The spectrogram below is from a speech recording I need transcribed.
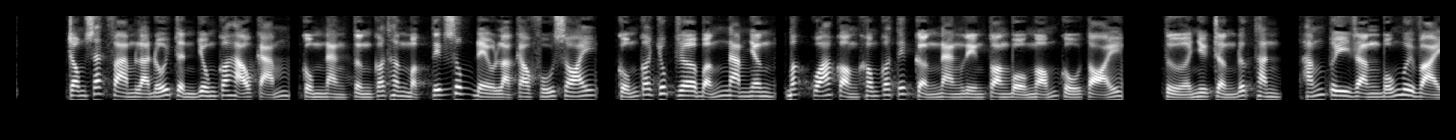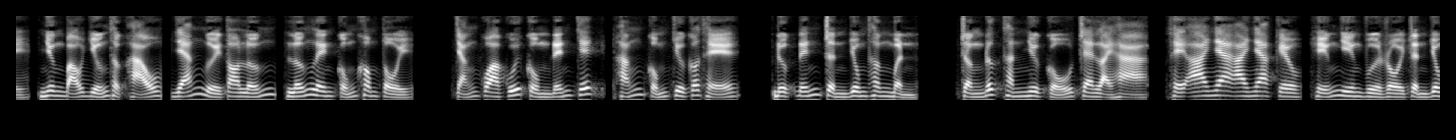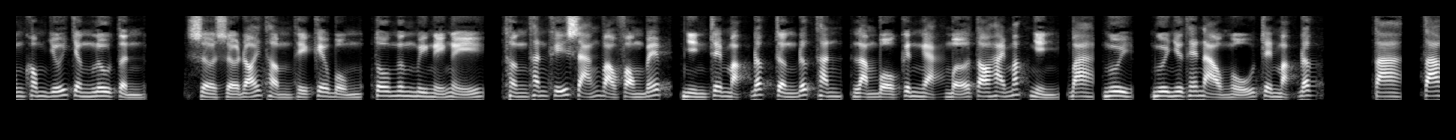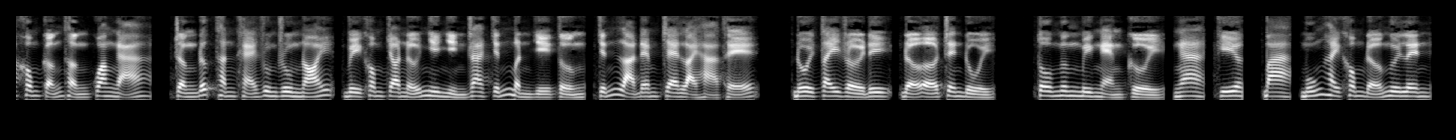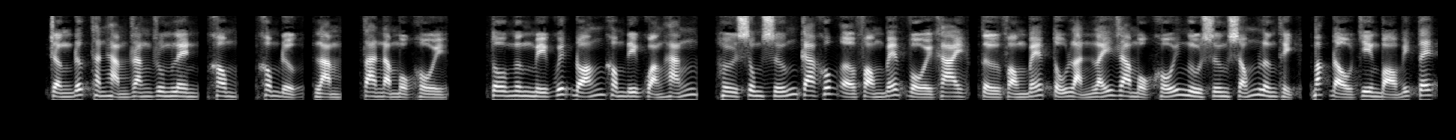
Trong sách phàm là đối Trình Dung có hảo cảm, cùng nàng từng có thân mật tiếp xúc đều là cao phú soái, cũng có chút rơ bẩn nam nhân, bất quá còn không có tiếp cận nàng liền toàn bộ ngõm cụ tỏi. Tựa như Trần Đức Thanh, hắn tuy rằng 40 vài, nhưng bảo dưỡng thật hảo, dáng người to lớn, lớn lên cũng không tồi. Chẳng qua cuối cùng đến chết, hắn cũng chưa có thể được đến Trình Dung thân mình. Trần Đức Thanh như cũ che lại hạ, Thế ai nha ai nha kêu, hiển nhiên vừa rồi Trình Dung không dưới chân lưu tịnh. Sờ sờ đói thầm thì kêu bụng, Tô Ngân Mi nghĩ nghĩ, thần thanh khí sản vào phòng bếp, nhìn trên mặt đất Trần Đức Thanh, làm bộ kinh ngạc mở to hai mắt nhìn, ba, ngươi, ngươi như thế nào ngủ trên mặt đất? Ta, ta không cẩn thận quan ngã. Trần Đức Thanh khẽ run run nói, vì không cho nữ nhi nhìn ra chính mình dị tượng, chính là đem che lại hạ thể. Đôi tay rời đi, đỡ ở trên đùi, Tô ngưng mi ngạn cười, Nga, kia, ba, muốn hay không đỡ ngươi lên. Trần Đức Thanh hàm răng run lên, không, không được, làm, ta nằm một hồi. Tô ngưng mi quyết đoán không đi quảng hắn, hư sung sướng ca khúc ở phòng bếp vội khai, từ phòng bếp tủ lạnh lấy ra một khối ngưu xương sống lưng thịt, bắt đầu chiên bò bít tết.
